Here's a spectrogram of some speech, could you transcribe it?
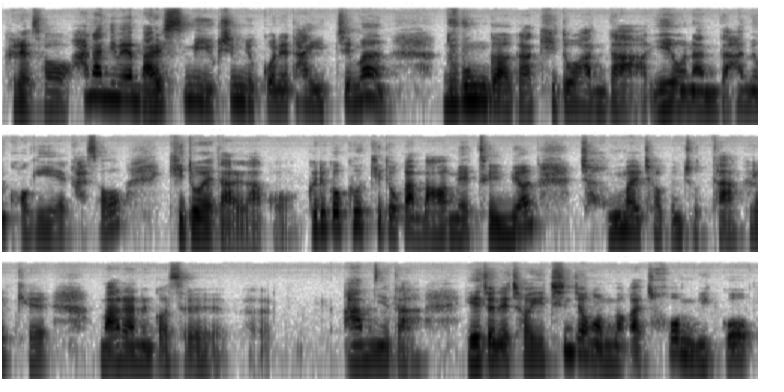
그래서 하나님의 말씀이 66권에 다 있지만 누군가가 기도한다, 예언한다 하면 거기에 가서 기도해 달라고. 그리고 그 기도가 마음에 들면 정말 저분 좋다. 그렇게 말하는 것을 어, 압니다. 예전에 저희 친정 엄마가 처음 믿고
